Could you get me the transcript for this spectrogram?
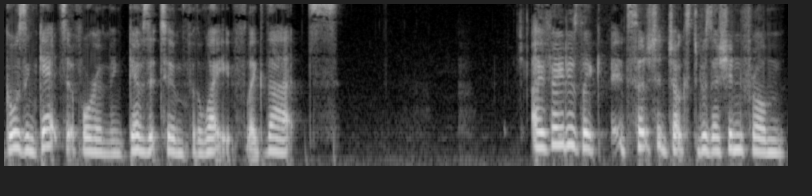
goes and gets it for him and gives it to him for the wife. Like that's. I find it's like it's such a juxtaposition from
